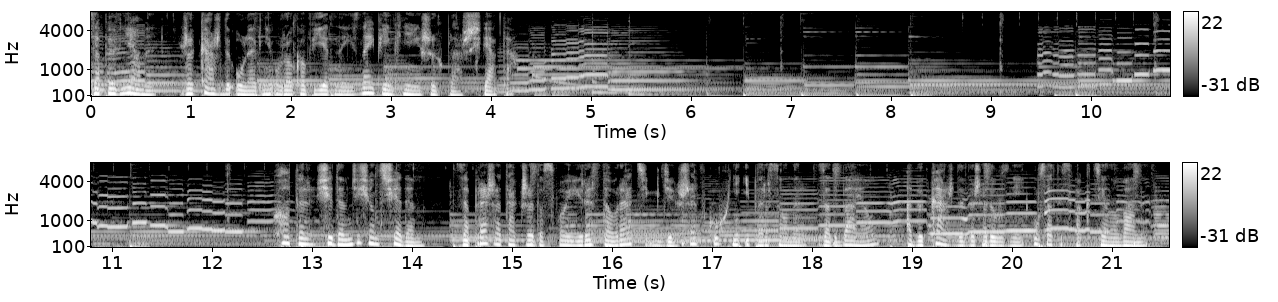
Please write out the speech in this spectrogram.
Zapewniamy, że każdy ulegnie urokowi jednej z najpiękniejszych plaż świata. Hotel 77 zaprasza także do swojej restauracji, gdzie szef kuchni i personel zadbają, aby każdy wyszedł z niej usatysfakcjonowany.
